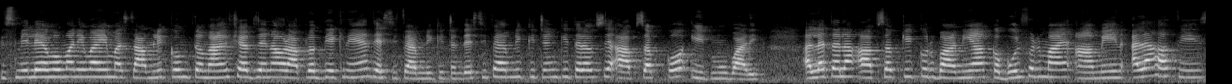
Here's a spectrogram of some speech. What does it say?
बिस्मिल्लाहिर्रहमानिर्रहीम। असलम तमाम तो मैं शेफ जैना और आप लोग देख रहे हैं Desi family kitchen. Desi family kitchen की तरफ़ से आप सबको ईद मुबारक। अल्लाह ताला आप सबकी कुर्बानियाँ कबूल फरमाए, आमीन। अल्लाह हाफिज़।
